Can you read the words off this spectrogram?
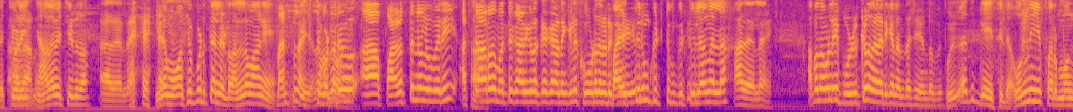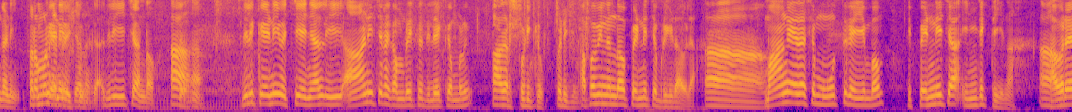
വെച്ചോളി ഞാൻ വെച്ചിടുതാ ഇത് മോശപ്പെടുത്തല്ലോ നല്ല വാങ്ങേ മനസ്സിലായി. പഴത്തിനുള്ള ആ, പഴത്തിനുപരി അച്ചാറ് മറ്റു കാര്യങ്ങളൊക്കെ ആണെങ്കിൽ കൂടുതൽ പഴത്തിനും കിട്ടും കിട്ടൂല എന്നല്ല അതെ അല്ലേ? അപ്പൊ നമ്മൾ ഈ പുഴുക്കൾ വരാതിരിക്കാൻ എന്താ ചെയ്യേണ്ടത്? അത് ഗേസ് ഇടുക ഒന്ന് ഈ ഫെർമോൺ കണി. ഫെർമോൺ കണി വെച്ചു കൊടുക്കുക. അതിൽ ഈച്ച ഉണ്ടോ? ആ. ഇതിൽ കെണി വെച്ച് കഴിഞ്ഞാൽ ഈ ആണിച്ചിനെ കംപ്ലീറ്റ് ഇതിലേക്ക് നമ്മൾ പിടിക്കും. പിടിക്കും. അപ്പോൾ പിന്നെന്താ പെണ്ണിച്ച ബ്രീഡാവില്ല മാങ്ങ ഏകദേശം മൂത്ത് കഴിയുമ്പം ഈ പെണ്ണിച്ച ഇഞ്ചക്ട് ചെയ്യുന്ന. അവരെ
